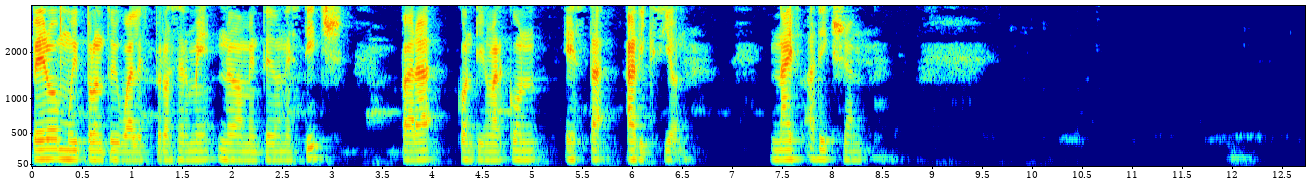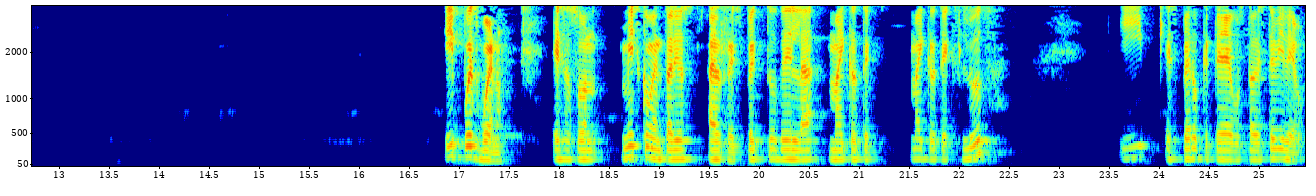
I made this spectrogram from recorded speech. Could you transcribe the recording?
pero muy pronto igual espero hacerme nuevamente de un Stitch para continuar con esta adicción. Knife Addiction. Y pues bueno, esos son mis comentarios al respecto de la Microtech, Microtech Luz. Y espero que te haya gustado este video.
